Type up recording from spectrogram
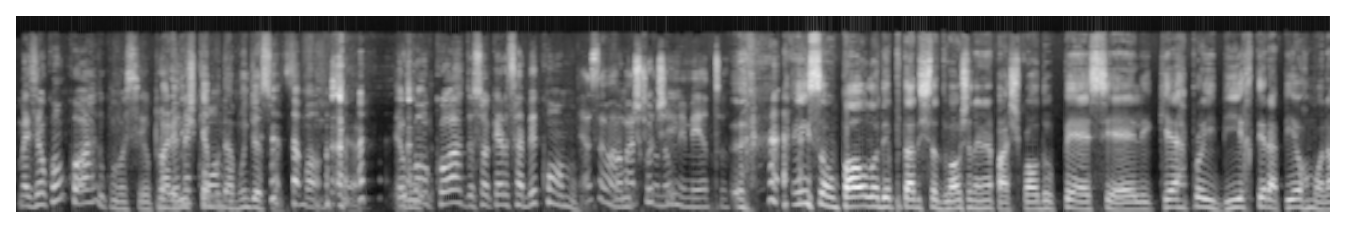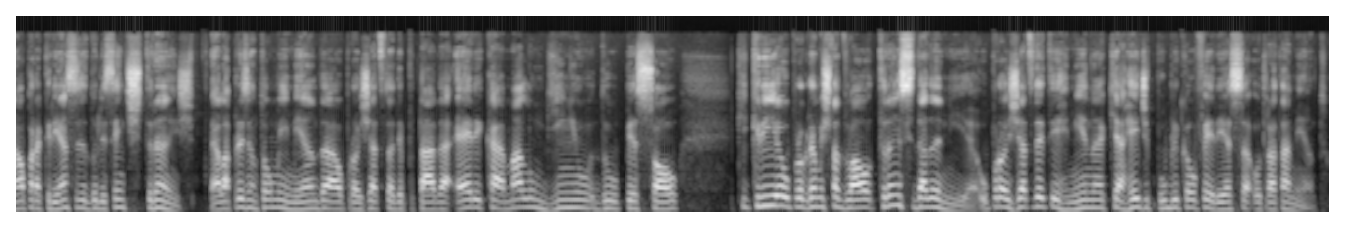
Mas eu concordo com você. O problema é quer mudar muito de assunto. Tá bom. Eu concordo, eu só quero saber como. Essa é uma Vamos parte discutir. que eu não me meto. em São Paulo, a deputada estadual Janaína Pascoal, do PSL, quer proibir terapia hormonal para crianças e adolescentes trans. Ela apresentou uma emenda ao projeto da deputada Érica Malunguinho, do PSOL, que cria o programa estadual Transcidadania. O projeto determina que a rede pública ofereça o tratamento.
